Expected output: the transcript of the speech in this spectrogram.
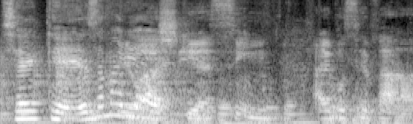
Certeza, Eu Mariane. acho que é sim. Aí você vai.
